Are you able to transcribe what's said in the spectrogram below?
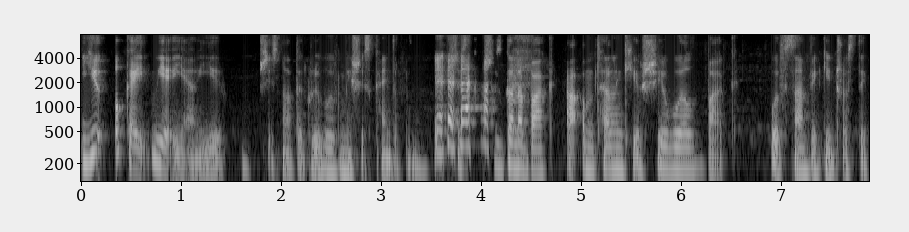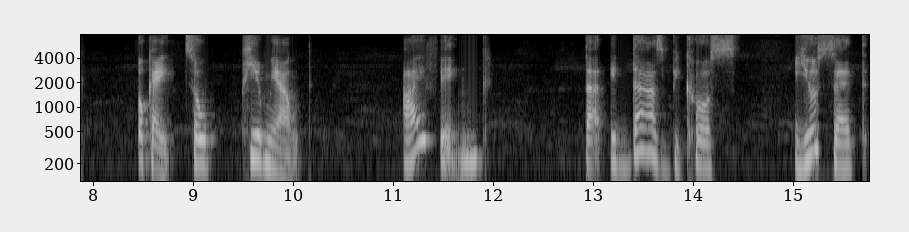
you okay, yeah, yeah, you she's not agree with me. She's kind of she's, she's gonna back. I'm telling you, she will back with something interesting. Okay, so hear me out. I think that it does because you said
